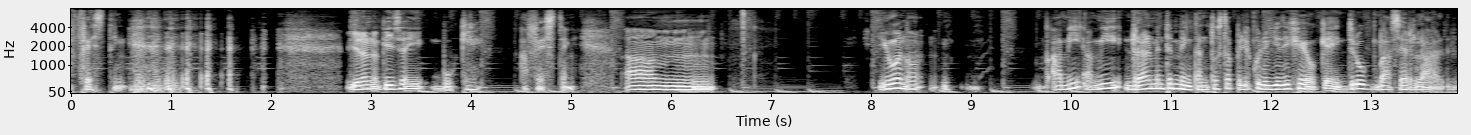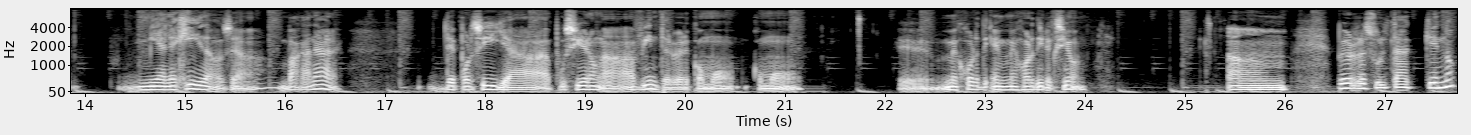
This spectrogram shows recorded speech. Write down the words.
Festen. ¿Vieron lo que dice ahí? Buque a Festen. y bueno, a mí, a mí realmente me encantó esta película y yo dije, ok, Druk va a ser la, mi elegida, o sea, va a ganar de por sí ya pusieron a Winterberg como, como eh, mejor, en mejor dirección. pero resulta que no.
